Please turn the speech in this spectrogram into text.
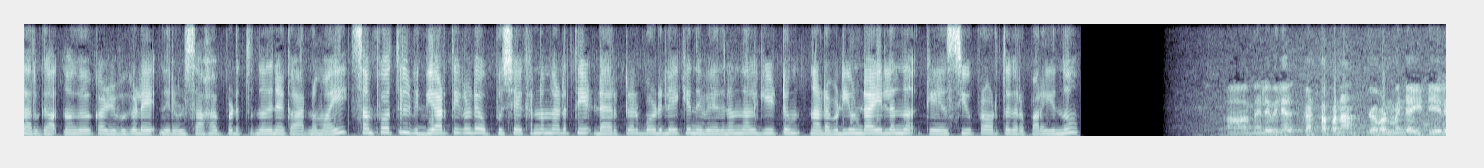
സർഗാത്മക കഴിവുകളെ നിരുത്സാഹ നിരുത്സാഹപ്പെടുത്തുന്നതിന് കാരണമായി സംഭവത്തിൽ വിദ്യാർത്ഥികളുടെ ഒപ്പുശേഖരണം നടത്തി ഡയറക്ടർ ബോർഡിലേക്ക് നിവേദനം നൽകിയിട്ടും നടപടിയുണ്ടായില്ലെന്ന് കെ എസ് യു പ്രവർത്തകർ പറയുന്നു. നിലവിൽ കട്ടപ്പന ഗവൺമെന്റ് ഐ ടിയിൽ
